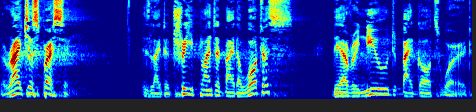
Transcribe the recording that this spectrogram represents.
The righteous person is like a tree planted by the waters. They are renewed by God's word.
